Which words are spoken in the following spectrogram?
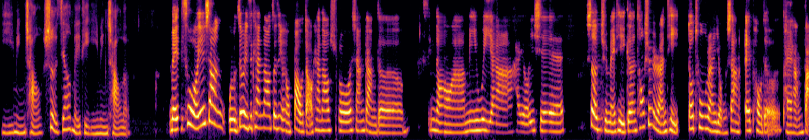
移民潮，社交媒体移民潮了。没错，因为像我就一直看到最近有报道，看到说香港的 Sino 啊、MeWe 啊，还有一些社群媒体跟通讯软体都突然涌上 Apple 的排行榜，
